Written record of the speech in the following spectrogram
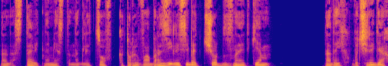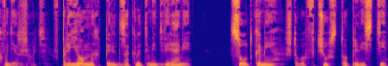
Надо ставить на место наглецов, которые вообразили себя черт знает кем. Надо их в очередях выдерживать, в приемных перед закрытыми дверями, сутками, чтобы в чувство привести,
